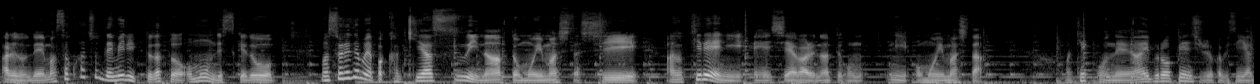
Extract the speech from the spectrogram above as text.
あるので、まあそこはちょっとデメリットだとは思うんですけど、まあそれでもやっぱ書きやすいなと思いましたし、あの、綺麗に、え、仕上がるなってに思いました。まあ、結構ね、アイブロウペンシルとか別にや、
